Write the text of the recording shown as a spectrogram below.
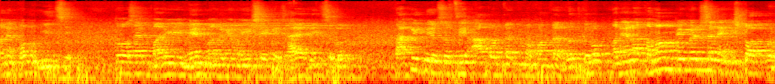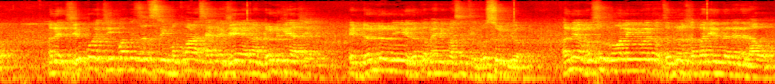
અને કોનું વીજ છે? તો સાહેબ, મારી મેન માંગણીમાં એ છે કે જાહેર રીત સબબ તાકીદની અસરથી આ કોન્ટ્રાક્ટમાં કોન્ટ્રાક્ટ રદ કરો અને એના તમામ પેમેન્ટ છે ને સ્ટોપ કરો. અને જે કોઈ ચીફ ઓફિસર શ્રી મકવાણા સાહેબે જે એના દંડ કર્યા છે, એ દંડની રકમ એની પાસેથી વસૂલ લ્યો. અને વસૂલ ન લેવી હોય તો જનરલ સભાની અંદર એને લાવો.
